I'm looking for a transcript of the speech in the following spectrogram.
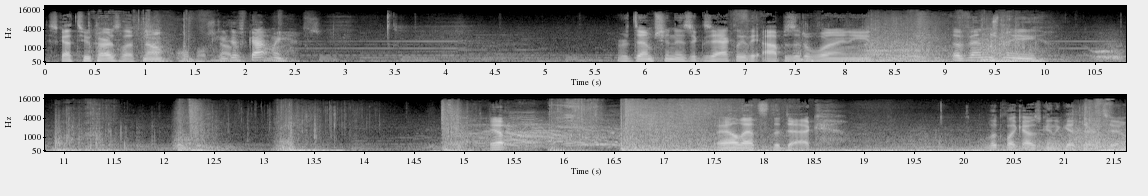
He's got two cars left. No. he just got me. Redemption is exactly the opposite of what I need. Avenge me. Yep. Well, that's the deck. Looked like I was going to get there too.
